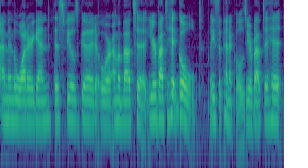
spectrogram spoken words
i'm in the water again. This feels good or i'm about to you're about to hit gold. Ace of pentacles you're about to hit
